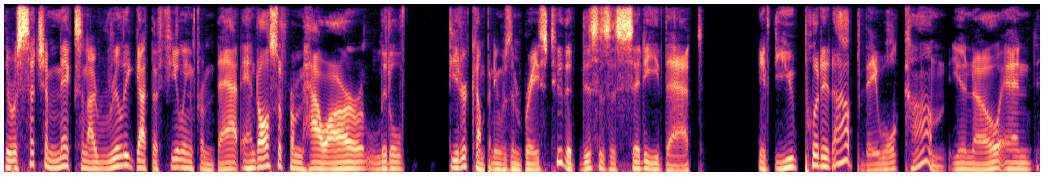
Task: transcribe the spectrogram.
There was such a mix, and I really got the feeling from that, and also from how our little theater company was embraced too. That this is a city that if you put it up, they will come, you know, and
